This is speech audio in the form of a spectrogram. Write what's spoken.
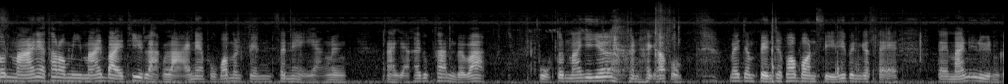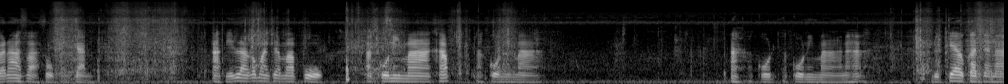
ต้นไม้เนี่ยถ้าเรามีไม้ใบที่หลากหลายเนี่ยผมว่ามันเป็นเสน่ห์อย่างหนึ่งอะอยากให้ทุกท่านแบบว่าปลูกต้นไม้เยอะๆนะครับผมไม่จำเป็นเฉพาะบอนสีที่เป็นกระแส แต่ไม้อื่นๆก็น่าสะสมเหมือนกัน อะทีนี้เราก็มันจะมาปลูกอะโกนิมาครับอะโกนิมาอะอะโกอะโกนิมานะฮะหรือแก้วกัญจนา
